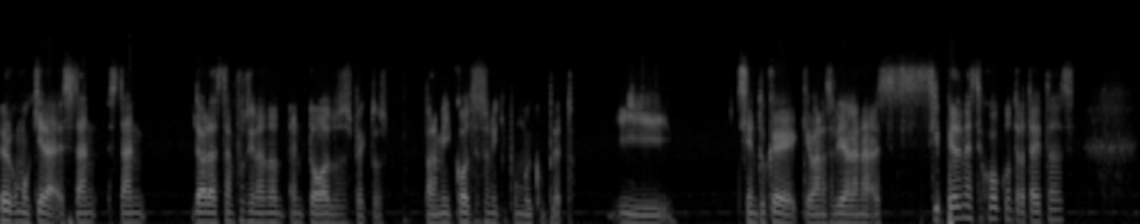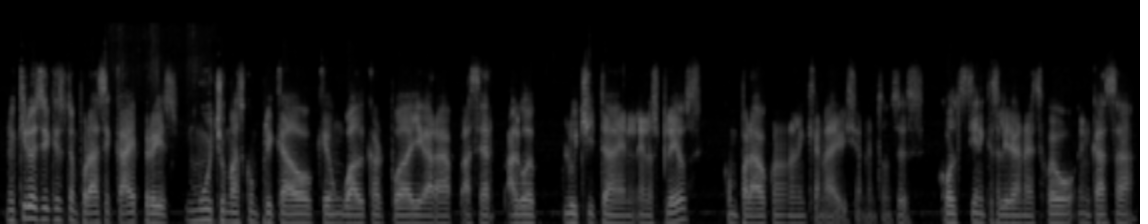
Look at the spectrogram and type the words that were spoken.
pero como quiera, están, están, la verdad, están funcionando en todos los aspectos. Para mí, Colts es un equipo muy completo y siento que, que van a salir a ganar. Si pierden este juego contra Titans, no quiero decir que su temporada se cae, pero es mucho más complicado que un wildcard pueda llegar a hacer algo de luchita en, en los playoffs comparado con el que gana la división. Entonces, Colts tiene que salir a ganar este juego en casa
